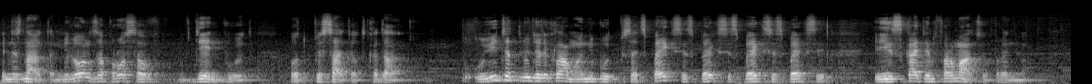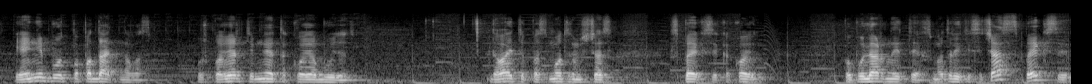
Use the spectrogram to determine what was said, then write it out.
я не знаю, там миллион запросов в день будет вот писать, вот когда увидят люди рекламу, они будут писать спекси, спекси, спекси, спекси и искать информацию про него. И они будут попадать на вас. Уж поверьте мне, такое будет. Давайте посмотрим сейчас спекси, какой популярный текст. Смотрите, сейчас спекси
